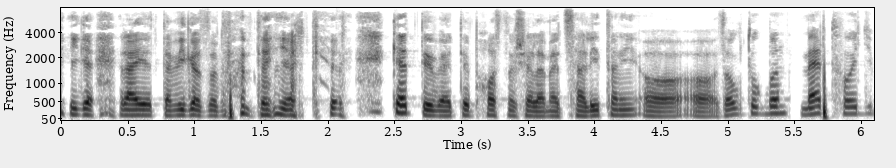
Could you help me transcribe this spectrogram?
Igen, rájöttem, igazad van, te nyertél. Kettővel több hasznos elemet szállítani a, az autókban, mert hogy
